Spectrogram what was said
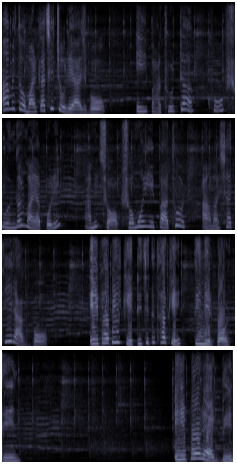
আমি তোমার কাছে চলে আসব। এই পাথরটা খুব সুন্দর, মায়াপরি। আমি সব সময় এই পাথর আমার সাথেই রাখব। এইভাবেই কেটে যেতে থাকে দিনের পর দিন। এরপর একদিন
